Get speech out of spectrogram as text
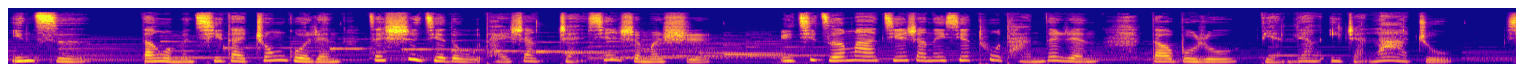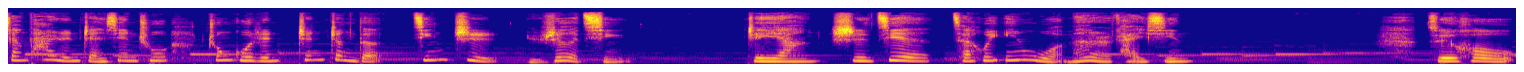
因此，当我们期待中国人在世界的舞台上展现什么时，与其责骂街上那些吐痰的人，倒不如点亮一盏蜡烛，向他人展现出中国人真正的精致与热情。这样，世界才会因我们而开心。最后，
